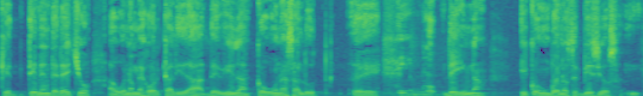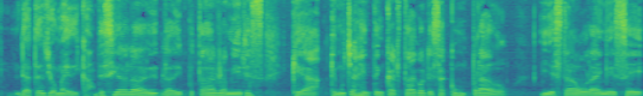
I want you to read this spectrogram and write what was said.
que tienen derecho a una mejor calidad de vida con una salud eh, digna y con buenos servicios de atención médica. Decía la, diputada Ramírez que, que mucha gente en Cartago les ha comprado y está ahora en ese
